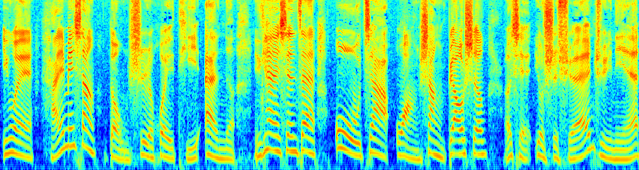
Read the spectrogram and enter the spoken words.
因为还没向董事会提案呢。你看现在物价往上飙升，而且又是选举年，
